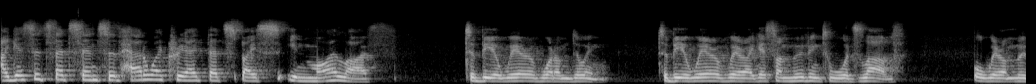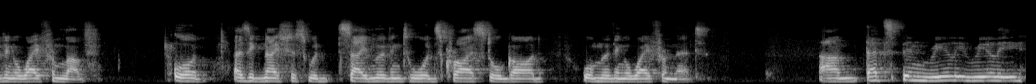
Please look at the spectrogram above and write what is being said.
I guess it's that sense of how do I create that space in my life to be aware of what I'm doing, to be aware of where I guess I'm moving towards love or where I'm moving away from love. Or, as Ignatius would say, moving towards Christ or God or moving away from that. Um, that's been really, really,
